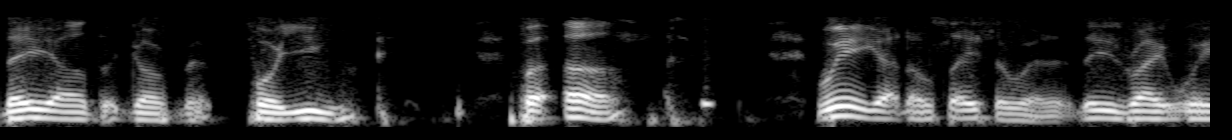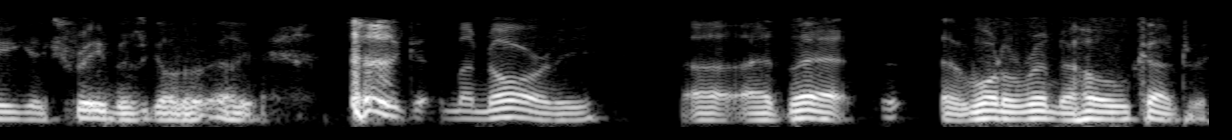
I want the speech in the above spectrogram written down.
They are the government for you, for us. We ain't got no say so with it. These right wing extremists go to uh, minority uh, at that and want to run the whole country.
